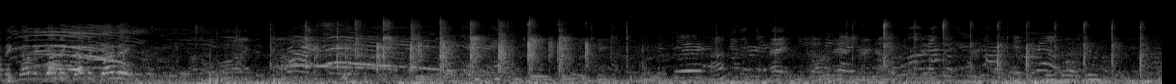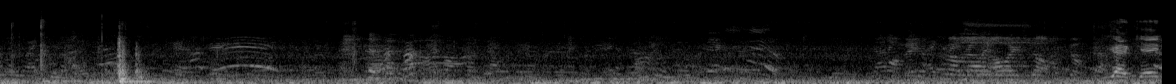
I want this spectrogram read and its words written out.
Coming, coming, coming, coming, coming. You got it, kid.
